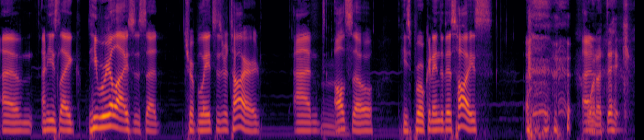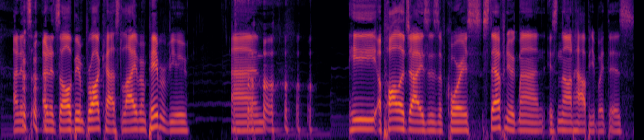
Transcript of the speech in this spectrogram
um, and he's like, he realizes that Triple H is retired, and also he's broken into this house. And- what a dick. and it's and it's all being broadcast live on pay per view, and he apologizes. Of course, Stephanie McMahon is not happy about this,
